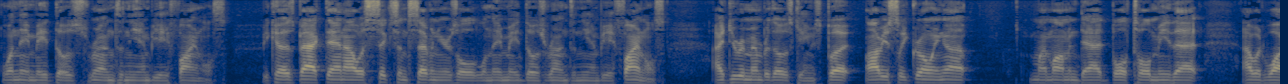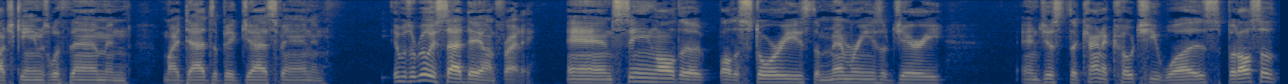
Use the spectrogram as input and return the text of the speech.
when they made those runs in the NBA Finals. Because back then I was six and seven years old when they made those runs in the NBA Finals. I do remember those games, but obviously growing up, my mom and dad both told me that I would watch games with them, and my dad's a big Jazz fan, and it was a really sad day on Friday. And seeing all the all the stories, the memories of Jerry, and just the kind of coach he was, but also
